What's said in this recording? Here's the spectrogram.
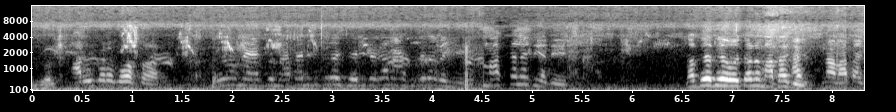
দে একটা ফুটো দে তাও কোনো বালের কাজ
